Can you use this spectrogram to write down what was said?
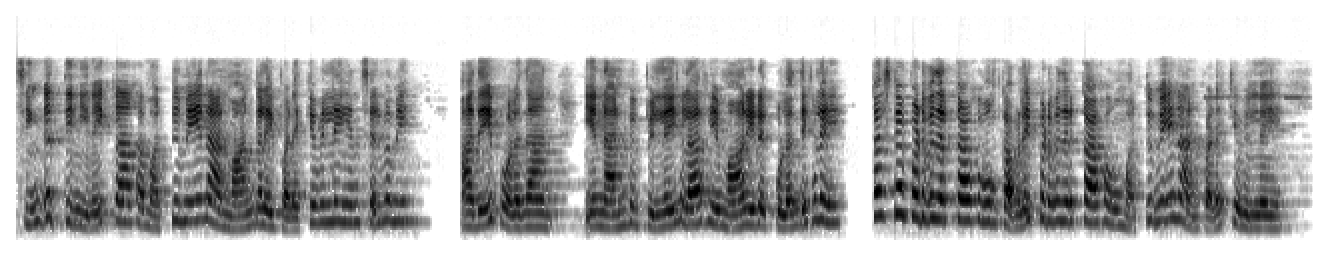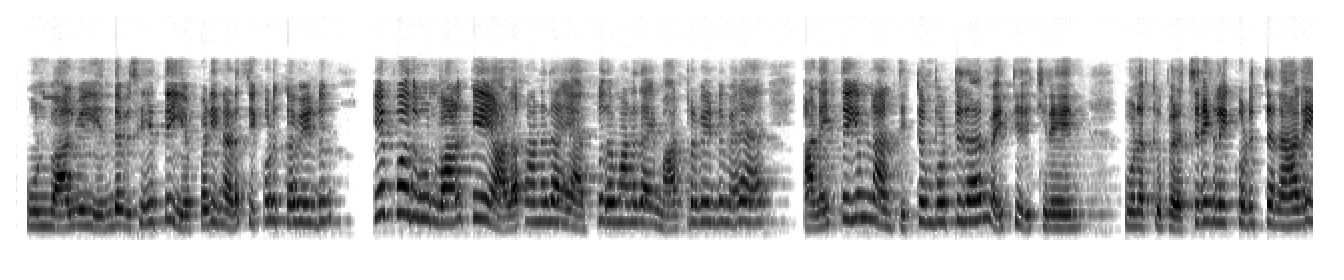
சிங்கத்தின் இறைக்காக மட்டுமே நான் மான்களை படைக்கவில்லை என் செல்வமே. அதே போலதான் என் அன்பு பிள்ளைகளாகிய மானிட குழந்தைகளை கஷ்டப்படுவதற்காகவும் கவலைப்படுவதற்காகவும் மட்டுமே நான் படைக்கவில்லை. உன் வாழ்வில் எந்த விஷயத்தை எப்படி நடத்தி கொடுக்க வேண்டும்? எப்போது உன் வாழ்க்கையை அழகானதாய் அற்புதமானதாய் மாற்ற வேண்டும் என அனைத்தையும் நான் திட்டம் போட்டுதான் வைத்திருக்கிறேன். உனக்கு பிரச்சனைகளை கொடுத்த நானே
